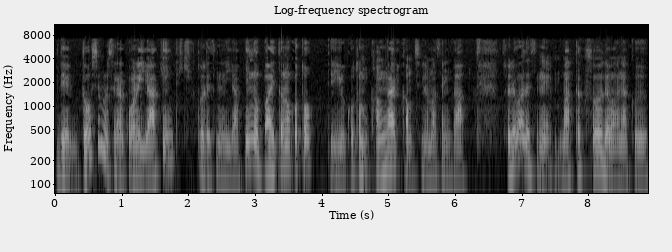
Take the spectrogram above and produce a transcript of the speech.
で、どうしてもですね、これ夜勤って聞くとですね、夜勤のバイトのことっていうことも考えるかもしれませんが、それはですね、全くそうではなく、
